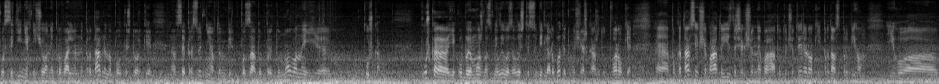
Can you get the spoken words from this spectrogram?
По сидіннях нічого не провалено, не продавлено, полки шторки е, все присутнє. Автомобіль позаду притонований. е, Пушка. Пушка, яку би можна сміливо залишити собі для роботи, тому що я ж кажу, тут два роки е, покатався, якщо багато їздиш, якщо не багато, то 4 роки і продав з пробігом його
